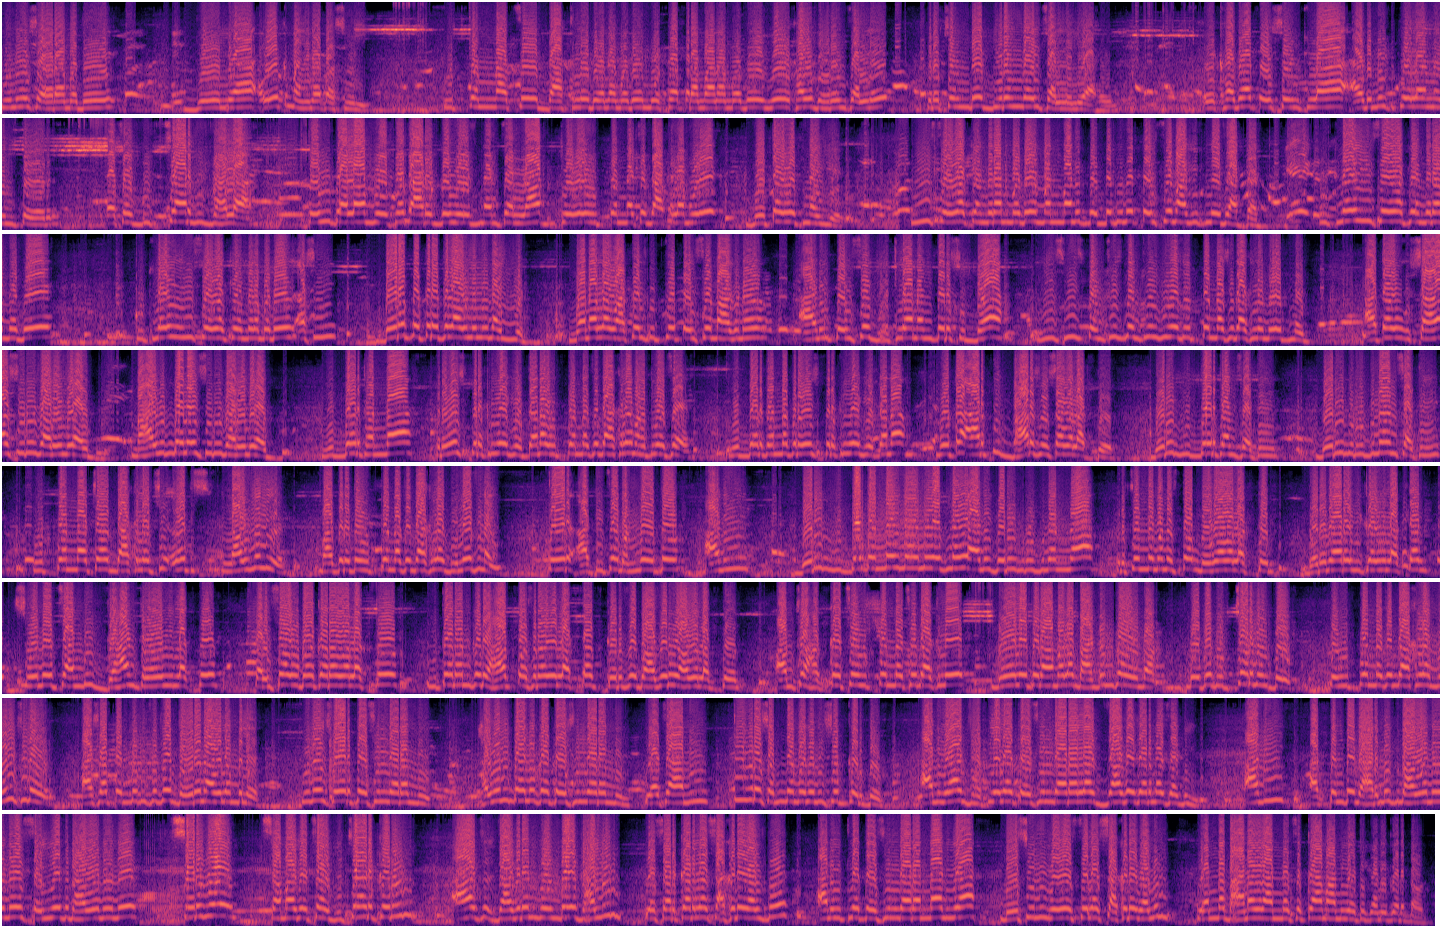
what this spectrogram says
पुणे शहरामध्ये गेल्या एक महिन्यापासून उत्पन्नाचे दाखले देण्यामध्ये मोठ्या प्रमाणामध्ये वेळखाऊ धोरण चालले प्रचंड दिरंगाई चाललेली आहे. एखाद्या पेशंटला ऍडमिट केल्यानंतर त्याचा डिस्चार्ज झाला तरी त्याला मोफत आरोग्य योजनांचा लाभ केवळ उत्पन्नाच्या दाखल्यामुळे घेता येत नाहीये. ई सेवा केंद्रांमध्ये मनमानी पद्धतीने पैसे मागितले जातात. कुठल्याही ई सेवा केंद्रामध्ये कुठल्याही ई सेवा केंद्रामध्ये अशी दरपत्रक लावलेली नाहीयेत. मनाला वाटेल तितके पैसे मागणं आणि पैसे घेतल्यानंतर सुद्धा वीस वीस पंचवीस पंचवीस दिवस उत्पन्नाचे दाखले मिळत नाहीत. आता शाळा सुरू झालेली आहेत महाविद्यालय सुरू झालेली आहेत. विद्यार्थ्यांना प्रवेश प्रक्रिया घेताना उत्पन्नाचा दाखला महत्त्वाचा आहे. विद्यार्थ्यांना प्रवेश प्रक्रिया घेताना मोठा आर्थिक भार सोसावा लागतो. गरीब विद्यार्थ्यांसाठी गरीब रुग्णांसाठी उत्पन्नाच्या दाखल्याची अट लावलेली आहे. मात्र तो उत्पन्नाचा दाखला दिलाच नाही. तर अटीचा भंग होतो आणि गरीब विद्यार्थ्यांनाही न्याय मिळत नाही आणि गरीब रुग्णांना प्रचंड मनस्ताप भोगावा लागतो. घरदारं विकावी लागतात सोने चांदी गहाण ठेवावी लागते पैसा उभा करावा लागतो इतरांकडे हात पसरावे लागतात कर्ज बाजारी व्हावं लागतं. आमच्या हक्काचे उत्पन्नाचे दाखले मिळाले तर आम्हाला भांडून का होणार? मोफत उपचार मिळतो ते उत्पन्नाचा दाखला मिळूच नाही. अशा पद्धतीचं जे धोरण अवलंबलं पुणे शहर तहसीलदारांनी हवेली तालुका तहसीलदारांनी याचा आम्ही तीव्र शब्दामध्ये निषेध करतो. आणि या झोपलेल्या तहसीलदाराला जागे करण्यासाठी आम्ही अत्यंत धार्मिक भावनेने संयत भावनेने सर्व समाजाचा विचार करून आज जागरण गोंधळ घालून या सरकारला साकडे घालतो आणि इथल्या तहसीलदारांना आणि या महसुली व्यवस्थेला साकडे घालून यांना भानावर आणण्याचं काम आम्ही या ठिकाणी करत आहोत.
